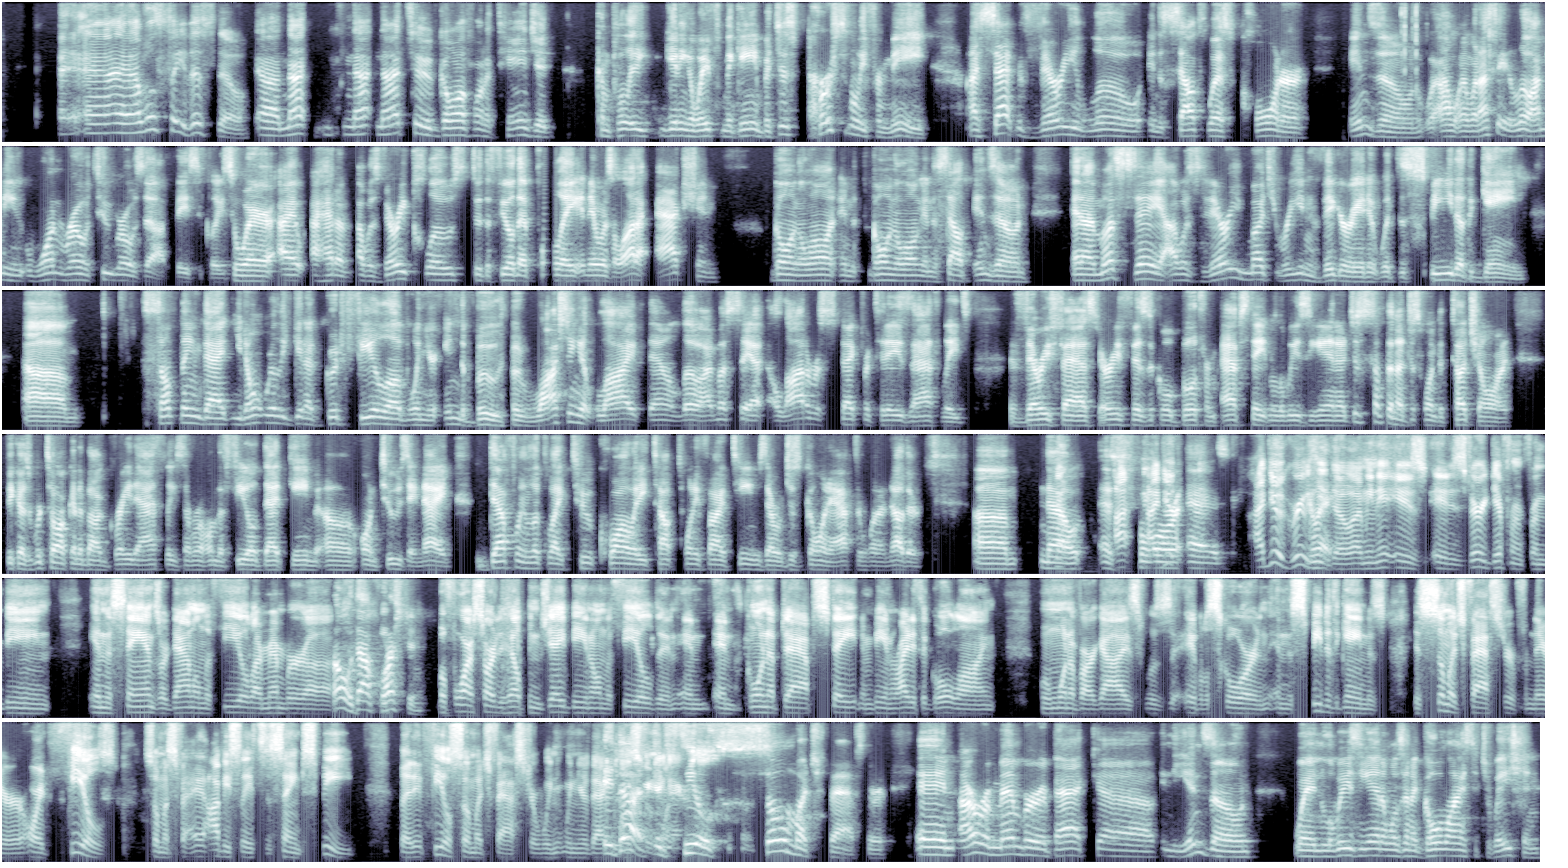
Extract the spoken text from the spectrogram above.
and I will say this though, uh, not not not to go off on a tangent, completely getting away from the game, but just personally for me, I sat very low in the southwest corner end zone. And when I say low, I mean one row, two rows up, basically. So where I, I had a, I was very close to the field that play, and there was a lot of action going along and going along in the south end zone. And I must say, I was very much reinvigorated with the speed of the game. Um, something that you don't really get a good feel of when you're in the booth, but watching it live down low, I must say a lot of respect for today's athletes very fast, very physical, both from App State and Louisiana. Just something I just wanted to touch on because we're talking about great athletes that were on the field that game uh, on Tuesday night. Definitely looked like two quality top 25 teams that were just going after one another. Um, now, as I- I far as I do agree with Go you ahead. though. I mean, it is it is very different from being in the stands or down on the field. I remember uh, oh, without question, before I started helping Jay being on the field and and and going up to App State and being right at the goal line when one of our guys was able to score and, and the speed of the game is is so much faster from there or it feels so much fa- obviously it's the same speed but it feels so much faster when, when you're that it does. It feels so much faster. And I remember back uh, in the end zone when Louisiana was in a goal line situation,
